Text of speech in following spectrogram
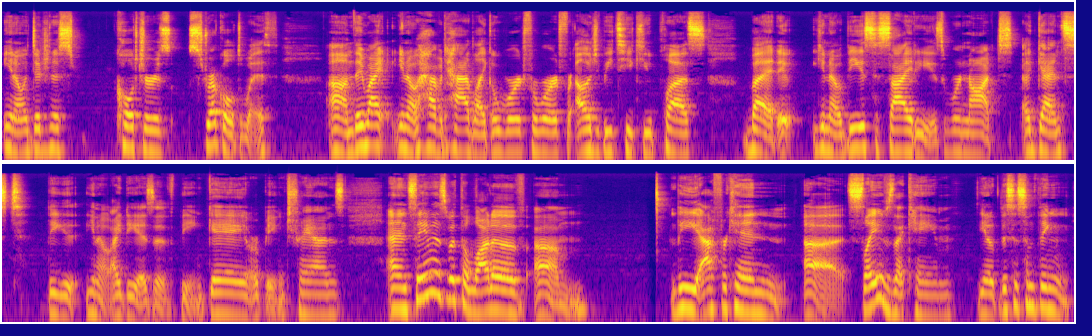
you know indigenous cultures struggled with um, they might you know haven't had like a word for word for lgbtq plus but it, you know these societies were not against the you know ideas of being gay or being trans and same as with a lot of um, the African uh, slaves that came. You know, this is something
